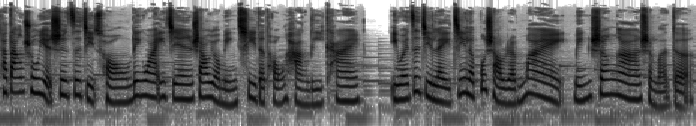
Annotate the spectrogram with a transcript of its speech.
他当初也是自己从另外一间稍有名气的同行离开，以为自己累积了不少人脉、名声啊什么的。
